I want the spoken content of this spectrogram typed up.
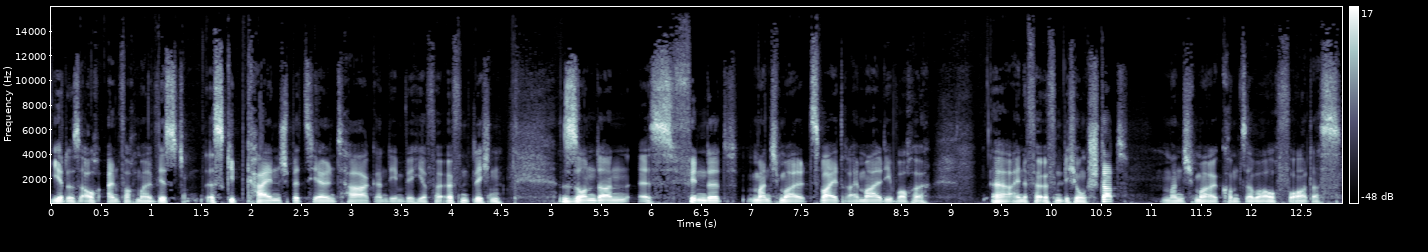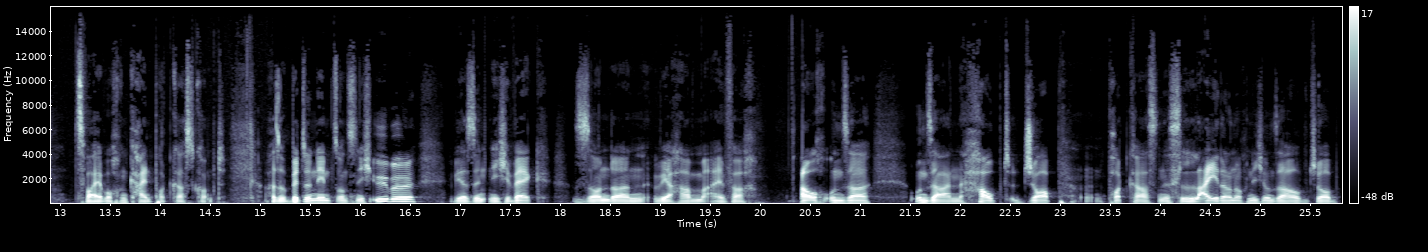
ihr das auch einfach mal wisst. Es gibt keinen speziellen Tag, an dem wir hier veröffentlichen, sondern es findet manchmal zwei, dreimal die Woche äh, eine Veröffentlichung statt. Manchmal kommt es aber auch vor, dass zwei Wochen kein Podcast kommt. Also bitte nehmt uns nicht übel, wir sind nicht weg, sondern wir haben einfach auch unser, unseren Hauptjob. Podcasten ist leider noch nicht unser Hauptjob.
